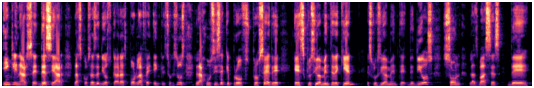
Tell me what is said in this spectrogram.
inclinarse, desear las cosas de Dios, que ahora es por la fe en Cristo Jesús. La justicia que procede exclusivamente de quién? Exclusivamente de Dios, son las bases de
